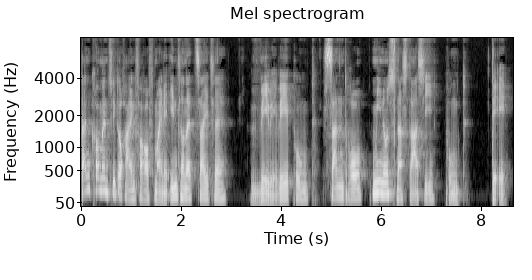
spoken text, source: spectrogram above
Dann kommen Sie doch einfach auf meine Internetseite www.sandro-nastasi.de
